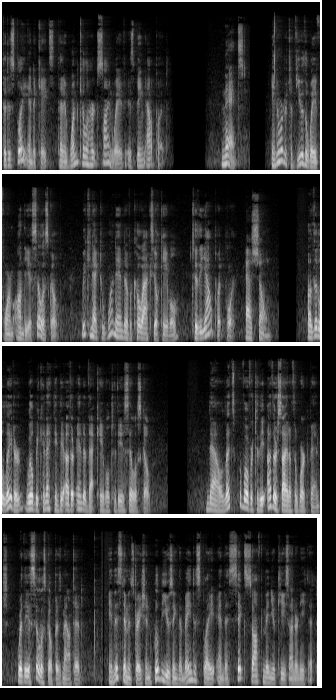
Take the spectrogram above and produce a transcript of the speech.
The display indicates that a 1 kHz sine wave is being output. Next, in order to view the waveform on the oscilloscope, we connect one end of a coaxial cable to the output port, as shown. A little later, we'll be connecting the other end of that cable to the oscilloscope. Now let's move over to the other side of the workbench, where the oscilloscope is mounted. In this demonstration, we'll be using the main display and the six soft menu keys underneath it.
